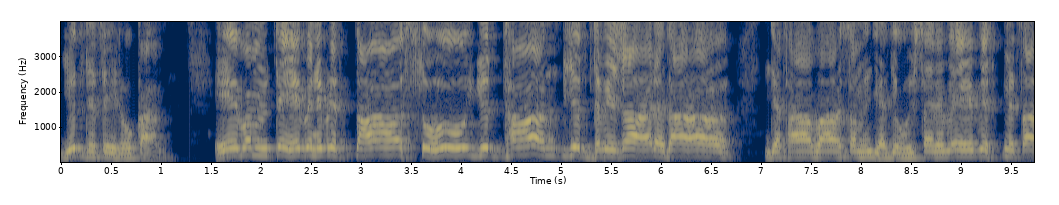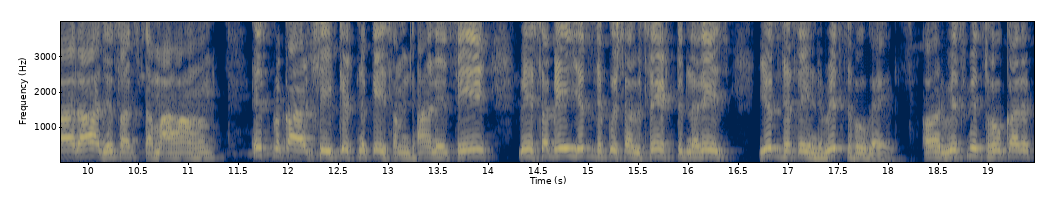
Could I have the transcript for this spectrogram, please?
युद्ध से रोका। एवं ते विनिवृत्तास्तु युद्धा युद्ध विशारदा यथा वासम यजो सर्वे विस्मृता राजसत्तमा। इस प्रकार श्री कृष्ण के समझाने से वे सभी युद्ध कुशल श्रेष्ठ नरेश युद्ध से निवृत्त हो गए और विस्मित होकर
